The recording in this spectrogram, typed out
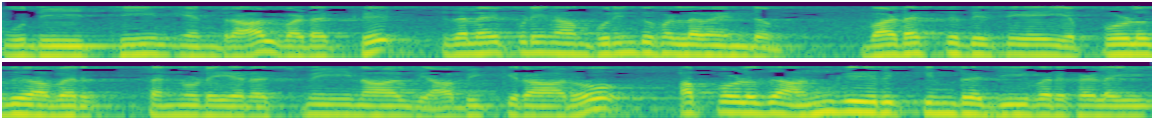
உதிச்சீம் என்றால் வடக்கு. இதெல்லாம் எப்படி நாம் புரிந்து கொள்ள வேண்டும்? வடக்கு திசையை எப்பொழுது அவர் தன்னுடைய ரஷ்மியினால் வியாபிக்கிறாரோ அப்பொழுது அங்கு இருக்கின்ற ஜீவர்களை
